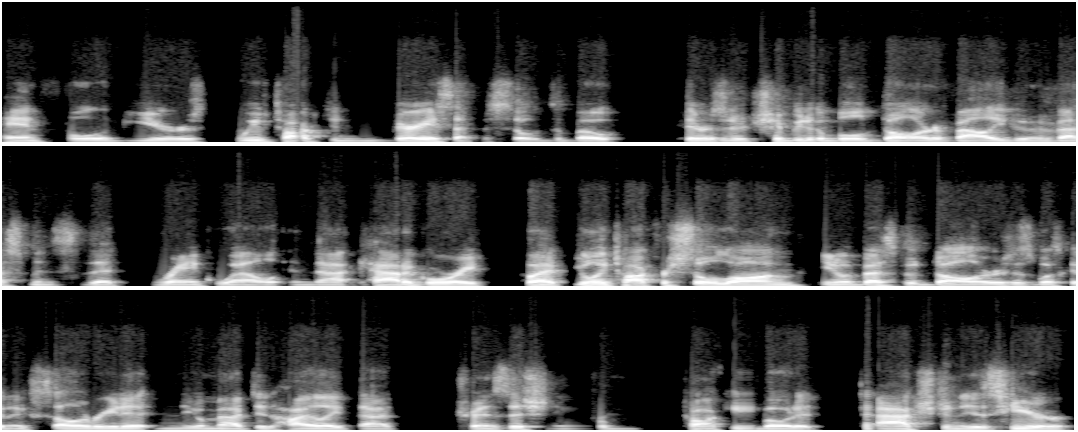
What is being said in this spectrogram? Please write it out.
handful of years. We've talked in various episodes about there's an attributable dollar value to investments that rank well in that category. But you only talk for so long. You know, investment dollars is what's going to accelerate it. And you know, Matt did highlight that transitioning from talking about it to action is here.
